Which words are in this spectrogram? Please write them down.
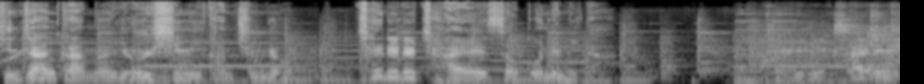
긴장감을 열심히 감추며 체리를 차에서 꺼냅니다. Very excited.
